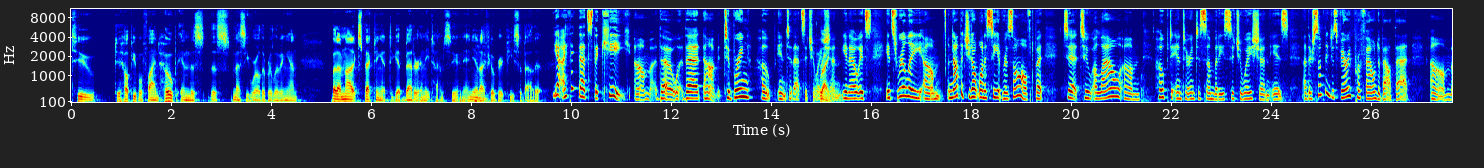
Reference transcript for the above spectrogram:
to to help people find hope in this this messy world that we're living in. But I'm not expecting it to get better anytime soon, and yet mm-hmm. I feel great peace about it. Yeah, I think that's the key, um, though, that um, to bring hope into that situation. Right. You know, it's it's really um, not that you don't want to see it resolved, but to to allow um, hope to enter into somebody's situation is uh, there's something just very profound about that um,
